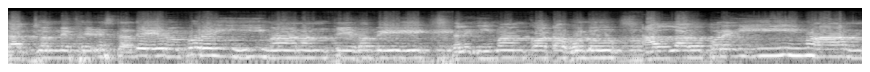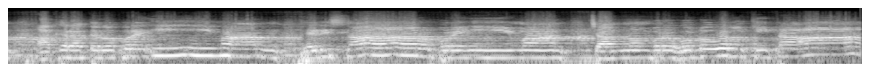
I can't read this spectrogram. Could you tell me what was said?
তার জন্য ফেরেস্তাদের উপরে ঈমান আনতে হবে। তাহলে কটা হলো। আল্লাহর উপরে ঈমান, আখেরাতের উপরে ঈমান ফেরেশতার উপরে ঈমান। চার নম্বর হলো কিতাব।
